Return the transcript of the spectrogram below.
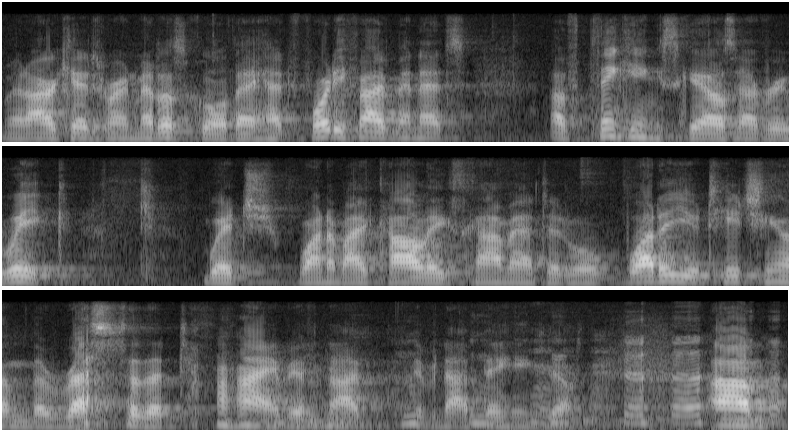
when our kids were in middle school, they had 45 minutes of thinking skills every week, which one of my colleagues commented, well, what are you teaching them the rest of the time, if not, if not thinking skills? Um,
